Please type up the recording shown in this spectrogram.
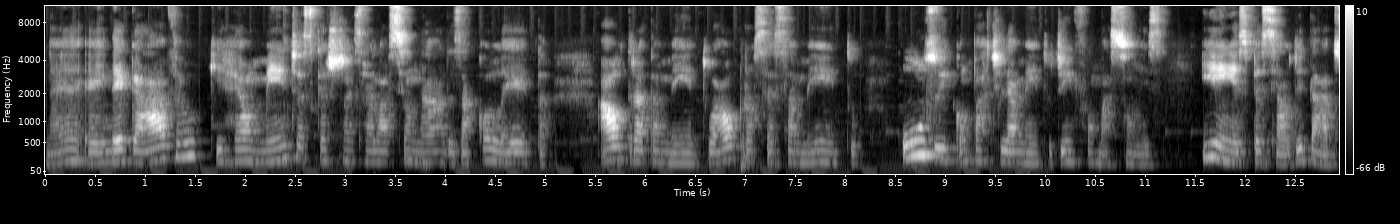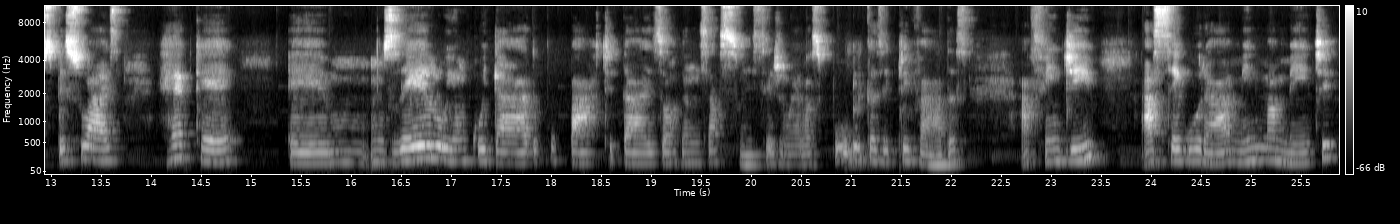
né, é inegável que realmente as questões relacionadas à coleta, ao tratamento, ao processamento, uso e compartilhamento de informações e, em especial, de dados pessoais, requer é, um, um, zelo e um cuidado por parte das organizações, sejam elas públicas e privadas, a fim de assegurar minimamente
